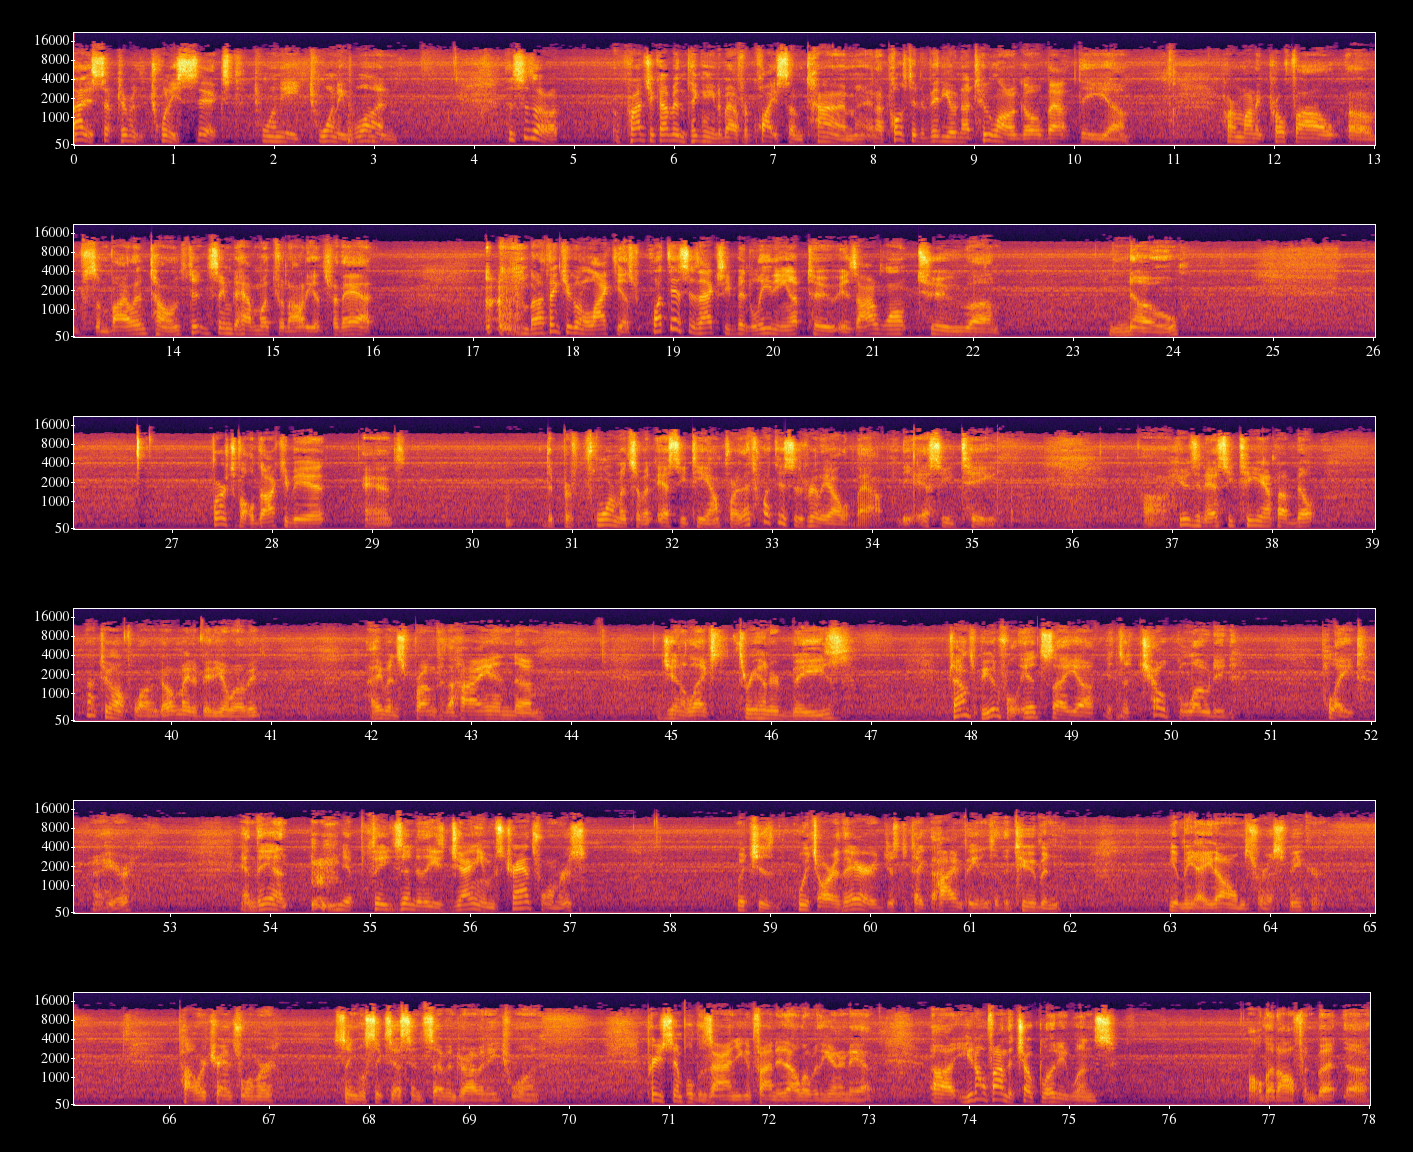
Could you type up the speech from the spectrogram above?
Tonight is September the 26th, 2021. This is a, a, project I've been thinking about for quite some time, and I posted a video not too long ago about the uh, harmonic profile of some violin tones. Didn't seem to have much of an audience for that. but I think you're going to like this. What this has actually been leading up to is I want to um, know, first of all, document and the performance of an SET amplifier. That's what this is really all about, the SET. Uh, here's an SET amp I built not too awful long ago. I made a video of it. I even sprung for the high-end um, Genelex 300Bs. Sounds beautiful. It's a uh, it's a choke-loaded plate right here, and then it feeds into these James transformers which is which are there just to take the high impedance of the tube and give me 8 ohms for a speaker. Power transformer, single 6SN7 drive in each one. Pretty simple design. You can find it all over the internet. Uh, you don't find the choke loaded ones all that often, but uh,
